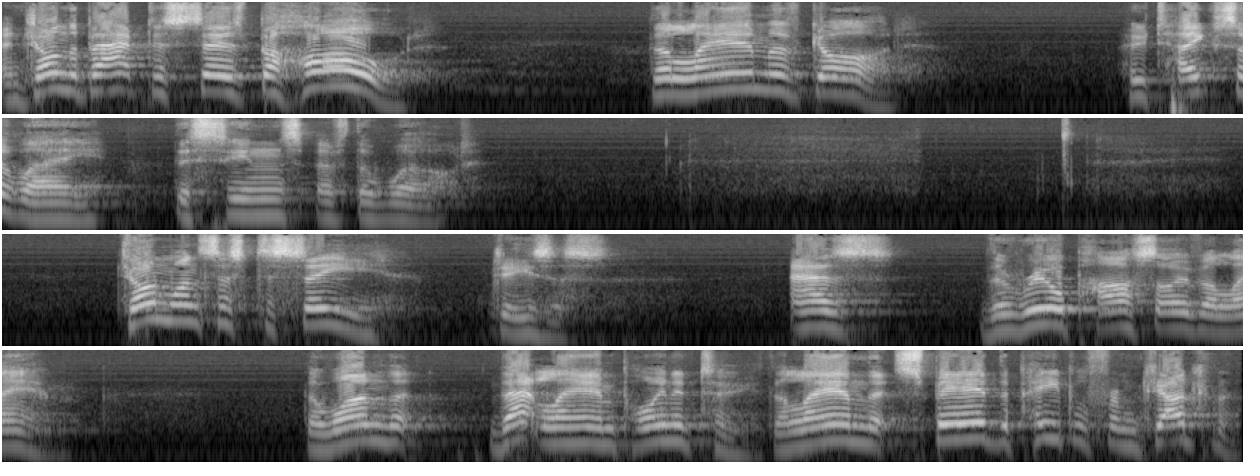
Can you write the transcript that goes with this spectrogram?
And John the Baptist says, Behold, the Lamb of God who takes away the sins of the world. John wants us to see Jesus as the real Passover lamb, the one that that lamb pointed to, the lamb that spared the people from judgment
